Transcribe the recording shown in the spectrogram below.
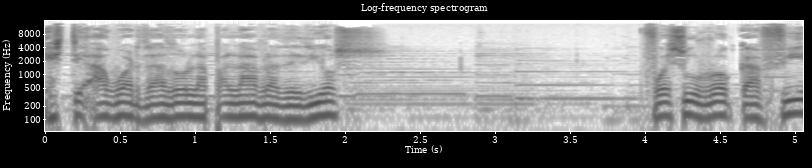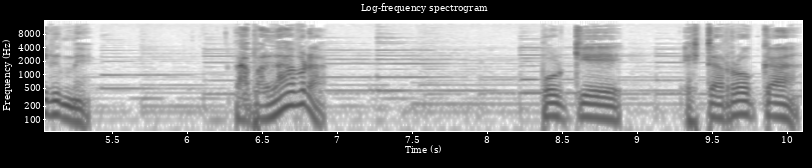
este ha guardado la palabra de Dios. Fue su roca firme. La palabra. Porque esta roca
